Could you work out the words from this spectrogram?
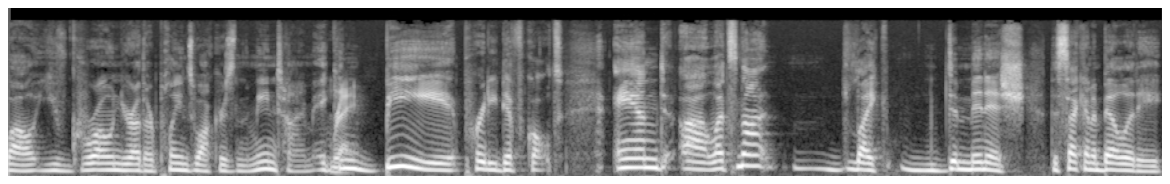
Well, you've grown your other planeswalkers in the meantime. It can Right. be pretty difficult. And uh, let's not like diminish the second ability.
